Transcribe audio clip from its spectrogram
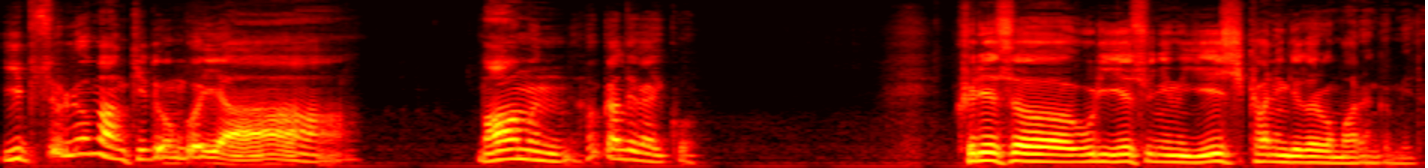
입술로만 기도한 거야. 마음은 헛간 데가 있고. 그래서 우리 예수님이 예식하는 기도라고 말한 겁니다.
